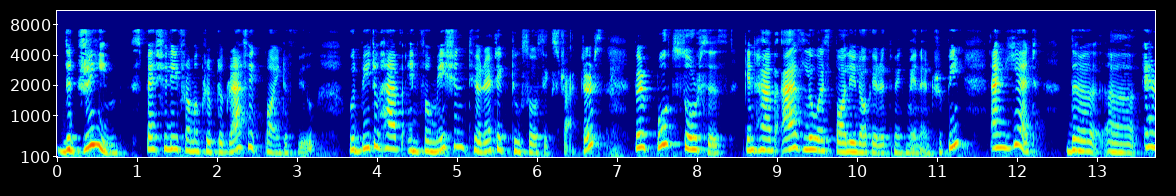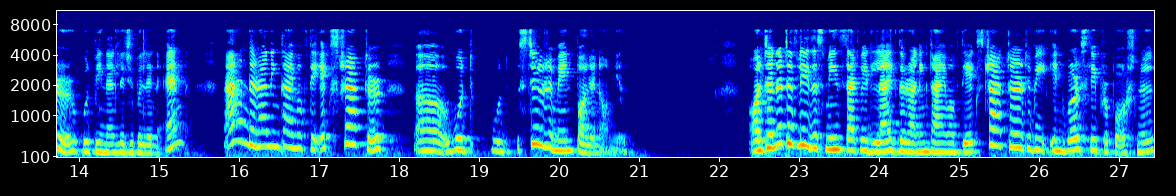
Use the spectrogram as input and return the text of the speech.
The dream, especially from a cryptographic point of view, would be to have information theoretic two-source extractors where both sources can have as low as polylogarithmic min entropy and yet the uh, error would be negligible in n and the running time of the extractor uh, would, would still remain polynomial. Alternatively, this means that we'd like the running time of the extractor to be inversely proportional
